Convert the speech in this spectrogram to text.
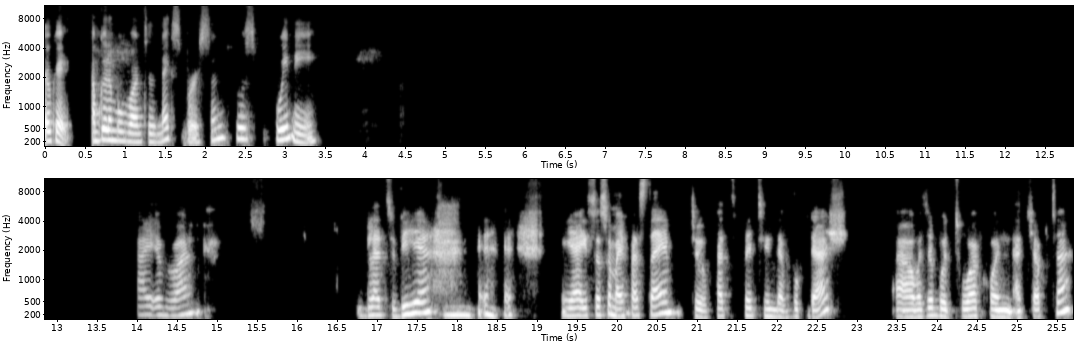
Okay, I'm gonna move on to the next person, who's Winnie. Hi, everyone. Glad to be here. yeah, it's also my first time to participate in the book dash. I was able to work on a chapter.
